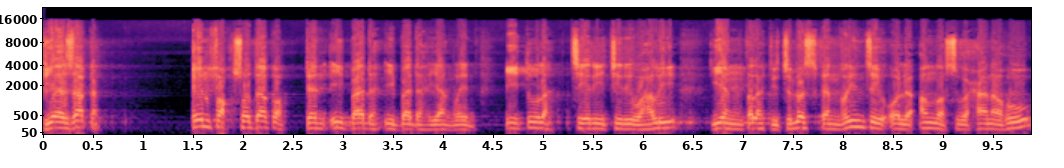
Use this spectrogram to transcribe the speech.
dia zakat, infak, sodakoh, dan ibadah-ibadah yang lain. Itulah ciri-ciri wali yang telah dijelaskan rinci oleh Allah Subhanahu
